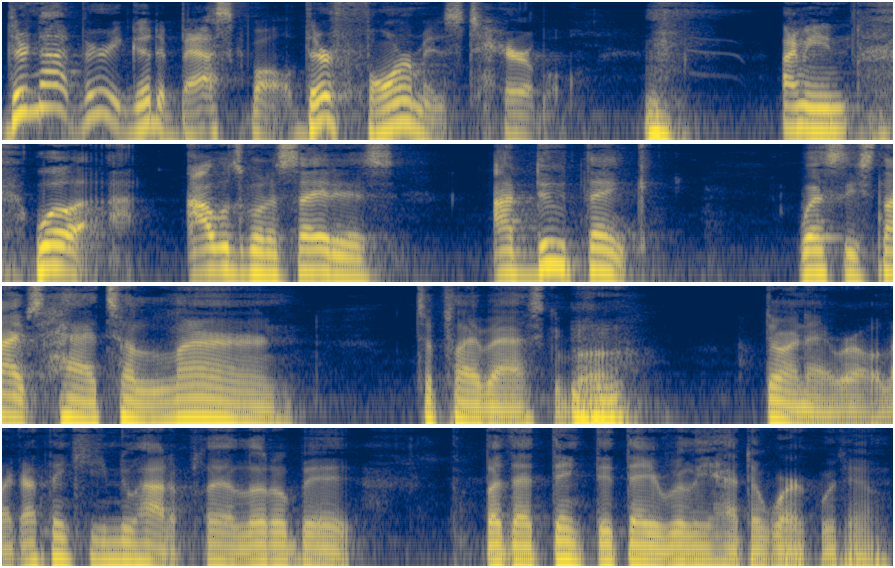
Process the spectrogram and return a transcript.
they're not very good at basketball. Their form is terrible. I mean, Well, I, I was going to say this. I do think Wesley Snipes had to learn to play basketball Mm-hmm. during that role. Like I think he knew how to play a little bit, but I think that they really had to work with him.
